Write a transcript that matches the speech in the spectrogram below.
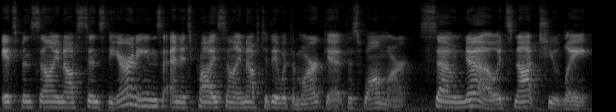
It's been selling off since the earnings, and it's probably selling off today with the market, this Walmart. So no, it's not too late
